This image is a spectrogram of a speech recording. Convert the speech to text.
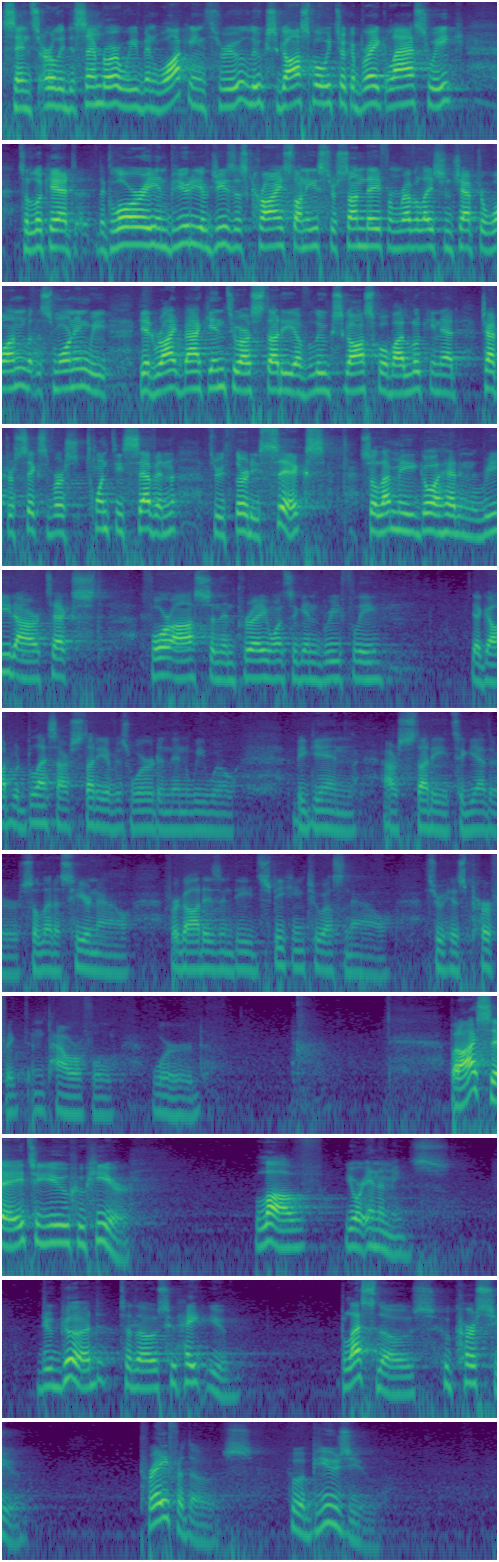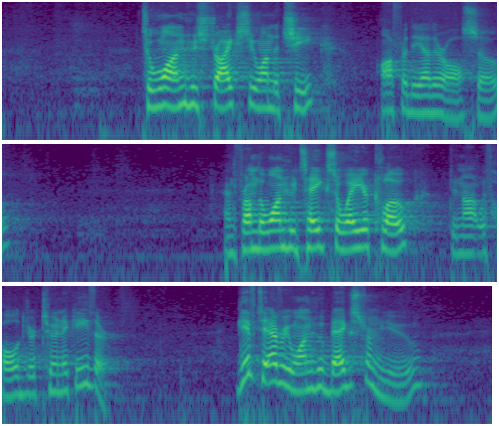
Since early December, we've been walking through Luke's Gospel. We took a break last week to look at the glory and beauty of Jesus Christ on Easter Sunday from Revelation chapter 1. But this morning we get right back into our study of Luke's gospel by looking at chapter 6, verse 27 through 36. So let me go ahead and read our text for us and then pray once again briefly that God would bless our study of His Word and then we will begin our study together. So let us hear now, for God is indeed speaking to us now through his perfect and powerful word. But I say to you who hear, love your enemies, do good to those who hate you, bless those who curse you, pray for those who abuse you. To one who strikes you on the cheek, offer the other also. And from the one who takes away your cloak, do not withhold your tunic either. Give to everyone who begs from you,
